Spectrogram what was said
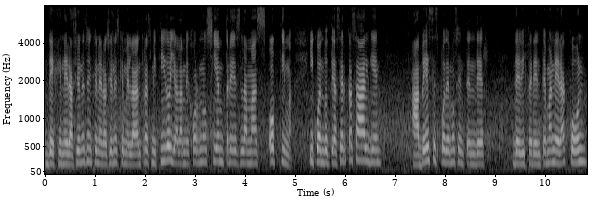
de generaciones en generaciones que me la han transmitido y a lo mejor no siempre es la más óptima. Y cuando te acercas a alguien, a veces podemos entender de diferente manera con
